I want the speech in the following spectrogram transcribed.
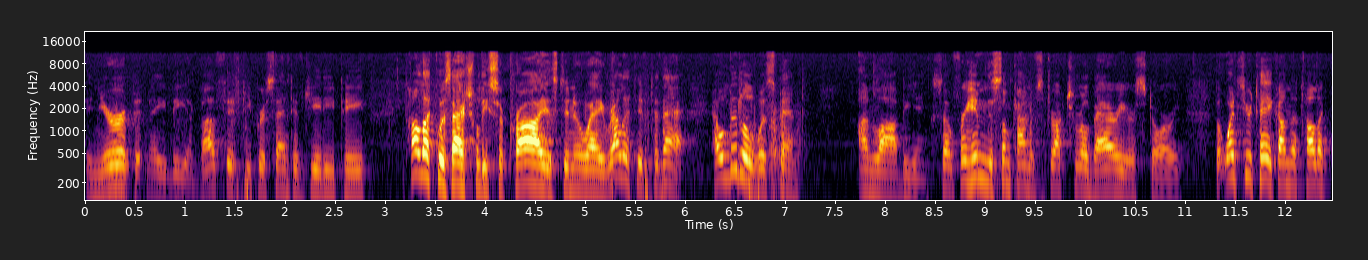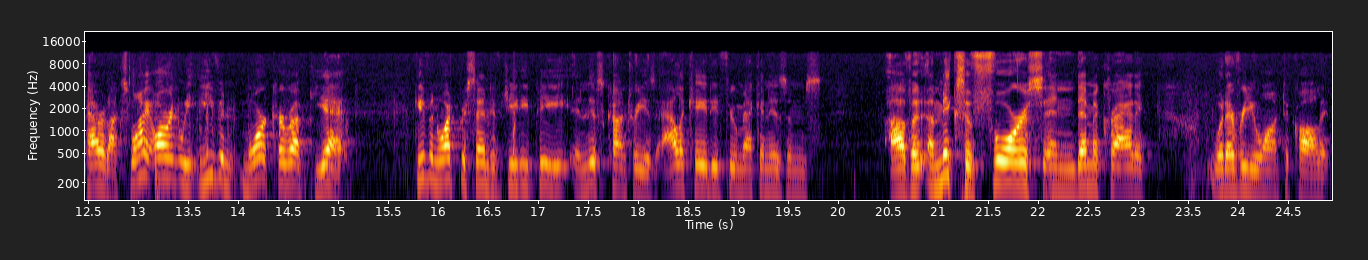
In Europe, it may be above 50% of GDP. Tullock was actually surprised in a way relative to that, how little was spent on lobbying. So for him, there's some kind of structural barrier story. But what's your take on the Tullock paradox? Why aren't we even more corrupt yet, given what percent of GDP in this country is allocated through mechanisms of a, a mix of force and democratic, whatever you want to call it,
